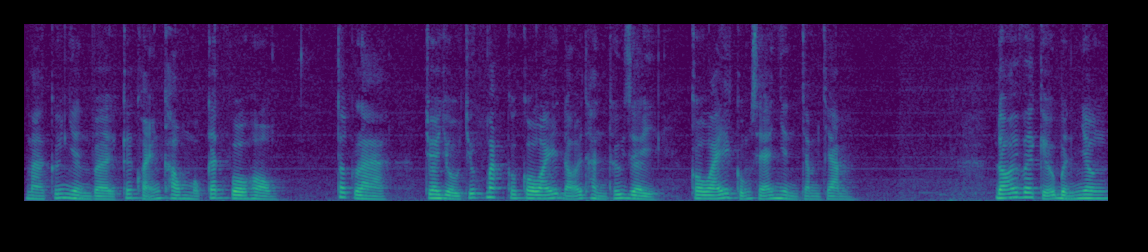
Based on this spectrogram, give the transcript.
mà cứ nhìn về cái khoảng không một cách vô hồn. Tức là, cho dù trước mắt của cô ấy đổi thành thứ gì, cô ấy cũng sẽ nhìn chầm chầm. Đối với kiểu bệnh nhân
